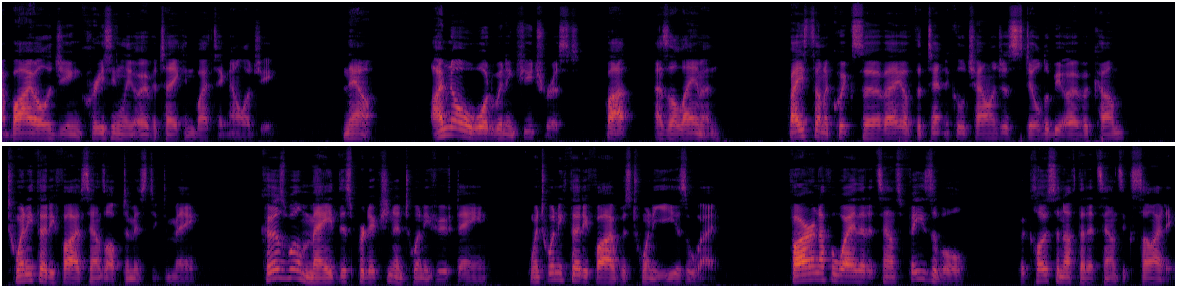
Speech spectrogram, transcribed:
a biology increasingly overtaken by technology. Now, I'm no award winning futurist, but, as a layman, based on a quick survey of the technical challenges still to be overcome, 2035 sounds optimistic to me. Kurzweil made this prediction in 2015, when 2035 was 20 years away. Far enough away that it sounds feasible, but close enough that it sounds exciting.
